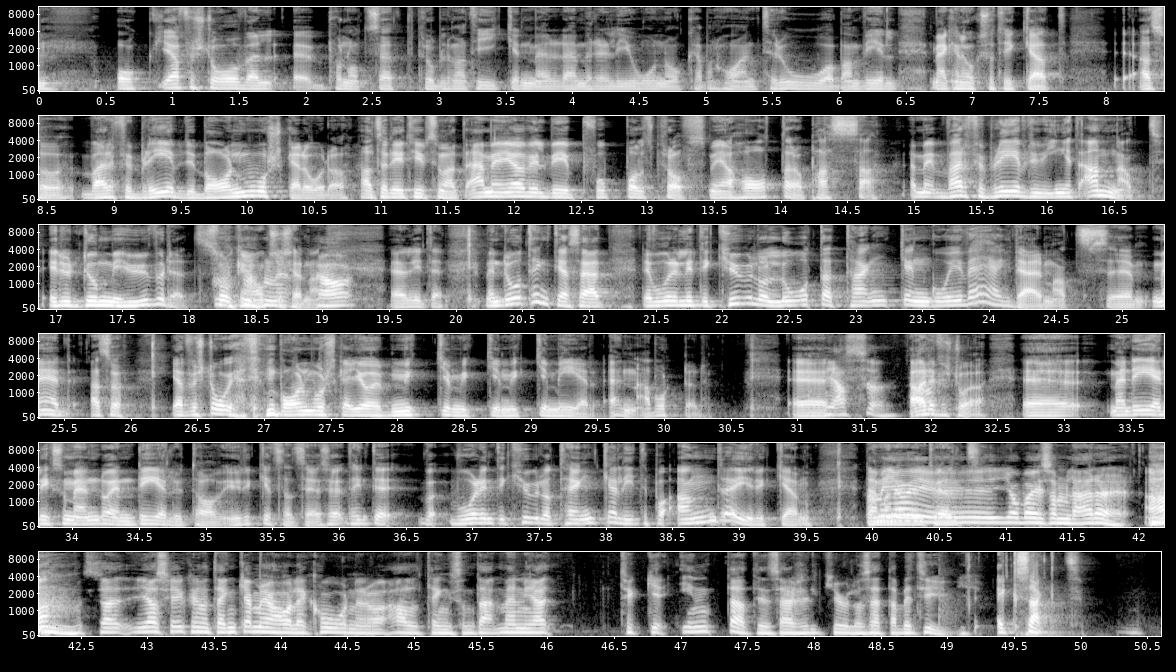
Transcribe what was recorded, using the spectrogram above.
och jag förstår väl eh, på något sätt problematiken med det där med religion och att man har en tro och man vill. Men jag kan också tycka att eh, Alltså, varför blev du barnmorska då? då? Alltså, det är typ som att äh, men jag vill bli fotbollsproffs, men jag hatar att passa. Ja, men varför blev du inget annat? Är du dum i huvudet? Så kan jag också känna. Ja. Eh, lite. Men då tänkte jag så här att det vore lite kul att låta tanken gå iväg där, Mats. Eh, Med, alltså, jag förstår ju att en barnmorska gör mycket, mycket, mycket mer än aborter. Eh, Jaså? Ja, det förstår jag. Eh, men det är liksom ändå en del av yrket, så att säga. Så jag tänkte, vore det inte kul att tänka lite på andra yrken? Ja, men man jag eventuellt... ju- jobbar ju som lärare. Ja. Så jag skulle kunna tänka mig att ha lektioner och allting sånt där. Men jag tycker inte att det är särskilt kul att sätta betyg. Exakt.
